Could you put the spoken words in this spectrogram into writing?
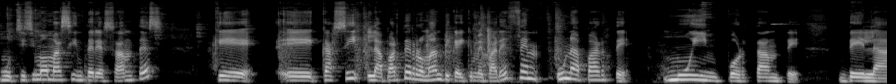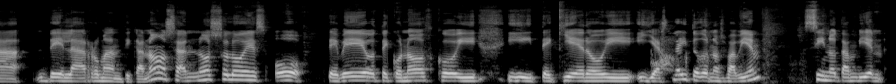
muchísimo más interesantes que eh, casi la parte romántica y que me parecen una parte muy importante de la, de la romántica, ¿no? O sea, no solo es, oh, te veo, te conozco y, te quiero y, y ya está y todo nos va bien, sino también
